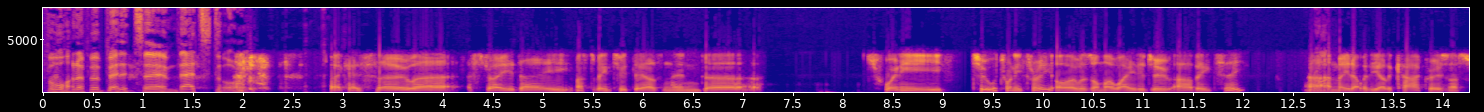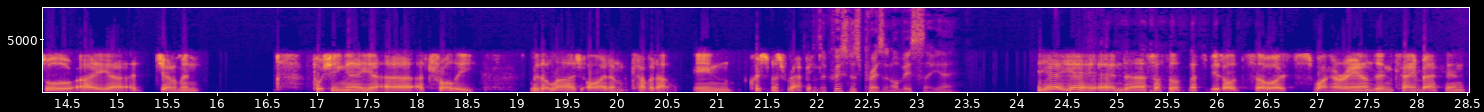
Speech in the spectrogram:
for want of a better term, that story. Okay, so uh, Australia Day must have been 2022 or 23. I was on my way to do RBT uh, and meet up with the other car crews, and I saw a, uh, a gentleman pushing a, a, a trolley with a large item covered up in Christmas It wrapping. was a Christmas present, obviously. Yeah. Yeah, yeah, and uh, so I thought that's a bit odd. So I swung around and came back and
